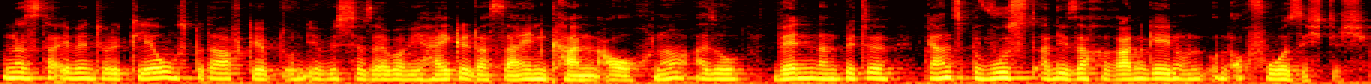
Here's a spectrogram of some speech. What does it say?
und dass es da eventuell Klärungsbedarf gibt. Und ihr wisst ja selber, wie heikel das sein kann auch. Ne? Also wenn, dann bitte ganz bewusst an die Sache rangehen und, und auch vorsichtig.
